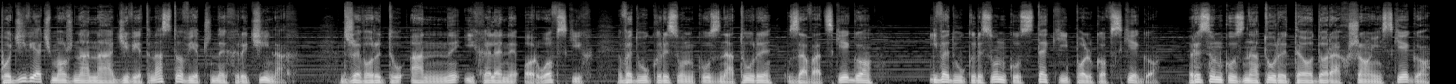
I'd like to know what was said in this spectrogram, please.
podziwiać można na XIX-wiecznych rycinach. Drzeworytu Anny i Heleny Orłowskich według rysunku z natury Zawadzkiego i według rysunku Steki Polkowskiego, rysunku z natury Teodora Chrzońskiego,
